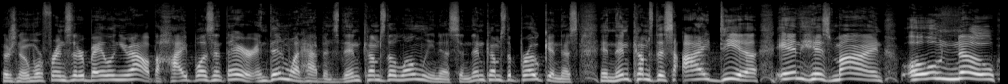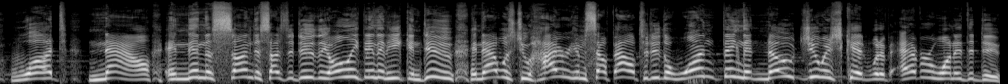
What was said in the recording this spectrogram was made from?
There's no more friends that are bailing you out. The hype wasn't there. And then what happens? Then comes the loneliness, and then comes the brokenness, and then comes this idea in his mind oh no, what now? And then the son decides to do the only thing that he can do, and that was to hire himself out to do the one thing that no Jewish kid would have ever wanted to do,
